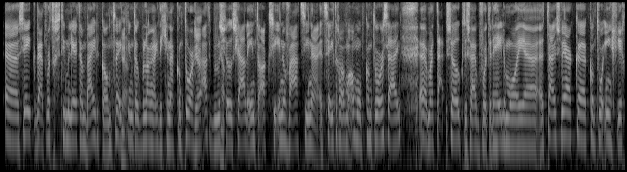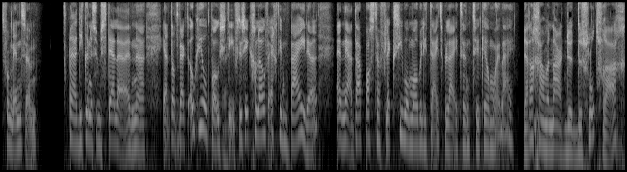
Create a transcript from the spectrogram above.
Eh, zeker, dat wordt gestimuleerd aan beide kanten. Ik Ja. vind het ook belangrijk dat je naar kantoor Ja. gaat. Ik bedoel, Ja. sociale interactie, innovatie, nou, et cetera, waar we allemaal op kantoor zijn. Maar thuis ook. Dus wij hebben bijvoorbeeld een hele mooie thuiswerkkantoor ingericht voor mensen. Eh, die kunnen ze bestellen. En eh, ja, dat werkt ook heel positief. Dus ik geloof echt in beide. En ja, daar past een flexibel mobiliteitsbeleid natuurlijk heel mooi bij. Ja, dan gaan we naar de, de slotvraag.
